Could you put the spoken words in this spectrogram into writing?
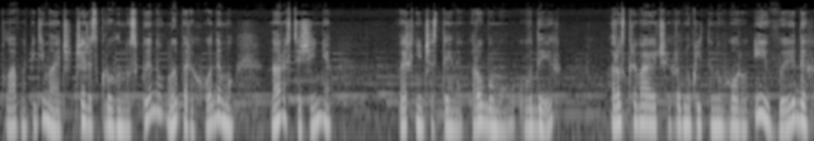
Плавно підіймаючи через круглену спину, ми переходимо на розтяжіння верхньої частини. Робимо вдих розкриваючи грудну клітину вгору, і видих,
